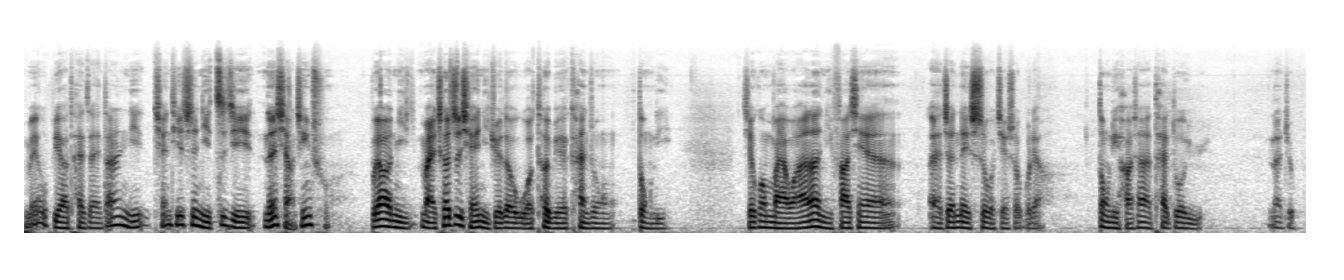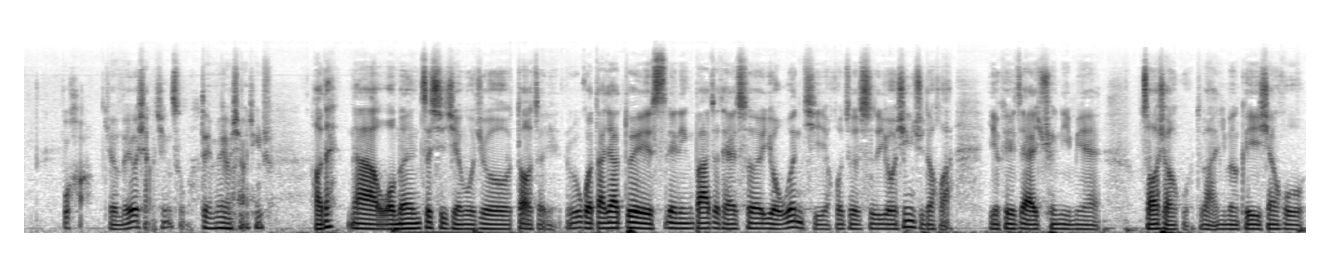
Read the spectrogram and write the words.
没有必要太在意。当然，你前提是你自己能想清楚，不要你买车之前你觉得我特别看重动力，结果买完了你发现，哎，这内饰我接受不了。动力好像也太多余，那就不好，就没有想清楚嘛。对，没有想清楚。好的，那我们这期节目就到这里。如果大家对四零零八这台车有问题或者是有兴趣的话，也可以在群里面找小谷，对吧？你们可以相互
